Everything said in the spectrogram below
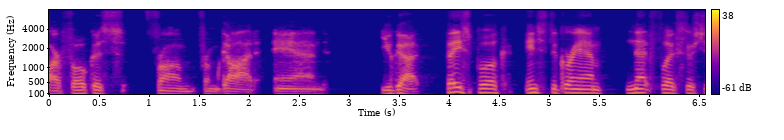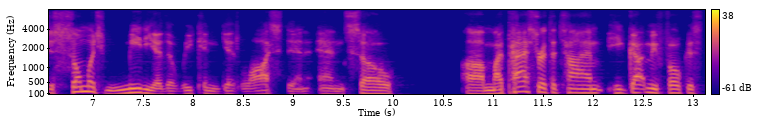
our focus from from God. And you got Facebook, Instagram, Netflix. There's just so much media that we can get lost in. And so, uh, my pastor at the time, he got me focused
